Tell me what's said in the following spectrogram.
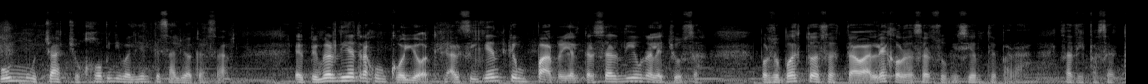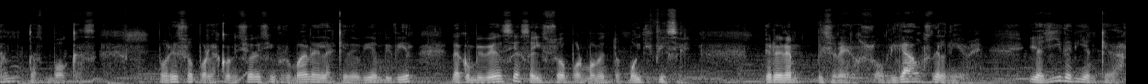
un muchacho joven y valiente, salió a cazar. El primer día trajo un coyote, al siguiente un pato y al tercer día una lechuza. Por supuesto, eso estaba lejos de ser suficiente para satisfacer tantas bocas. Por eso, por las condiciones infrahumanas en las que debían vivir, la convivencia se hizo por momentos muy difícil. Pero eran prisioneros, obligados de la nieve, y allí debían quedar.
